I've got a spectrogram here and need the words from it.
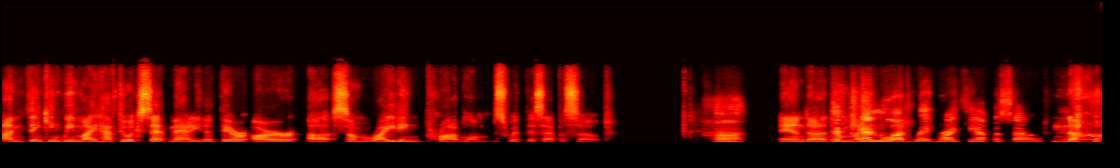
I'm thinking we might have to accept, Maddie, that there are uh, some writing problems with this episode. Huh. And uh, there Did might... Ken Ludwig write the episode? No.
